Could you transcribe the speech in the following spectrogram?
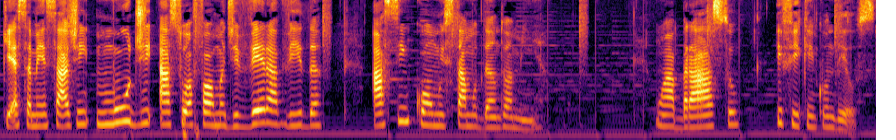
que essa mensagem mude a sua forma de ver a vida, assim como está mudando a minha. Um abraço e fiquem com Deus.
